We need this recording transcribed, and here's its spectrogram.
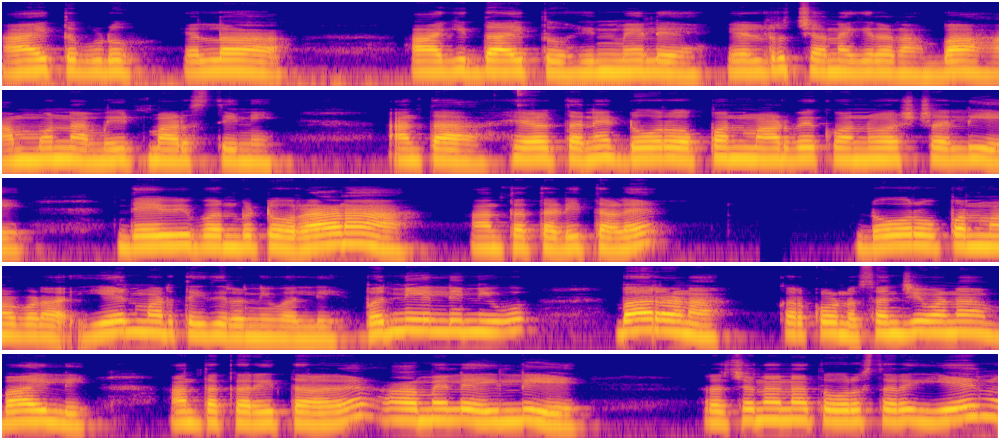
ಆಯಿತು ಬಿಡು, ಎಲ್ಲ ಆಗಿದ್ದಾಯಿತು, ಇನ್ಮೇಲೆ ಎಲ್ಲರೂ ಚೆನ್ನಾಗಿರೋಣ, ಬಾ, ಅಮ್ಮನ್ನ ಮೀಟ್ ಮಾಡಿಸ್ತೀನಿ ಅಂತ ಹೇಳ್ತಾನೆ. ಡೋರ್ ಓಪನ್ ಮಾಡಬೇಕು ಅನ್ನುವಷ್ಟರಲ್ಲಿ ದೇವಿ ಬಂದ್ಬಿಟ್ಟು, ರಾಣ ಅಂತ ತಡಿತಾಳೆ. ಡೋರ್ ಓಪನ್ ಮಾಡಬೇಡ, ಏನು ಮಾಡ್ತಾಯಿದ್ದೀರ ನೀವು ಅಲ್ಲಿ ಬನ್ನಿ ಇಲ್ಲಿ ನೀವು. ಬಾ, ರಾಣ, ಕರ್ಕೊಂಡು, ಸಂಜೀವಣ್ಣ, ಬಾ ಇಲ್ಲಿ. ಅಂತ ಕರೀತಾಳೆ ಆಮೇಲೆ ಇಲ್ಲಿ ರಚನಾನ ತೋರಿಸ್ತಾರೆ. ಏನು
